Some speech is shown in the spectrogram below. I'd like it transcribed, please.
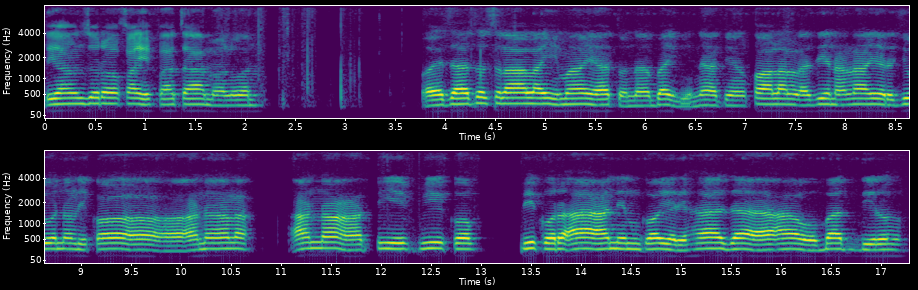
lianzura kaifa ta'malun wa idza tusla alaihim ayatuna bayyinatin. Qala alladziina la yarjuuna liqa'ana la ana atifikum bi qur'anin ghairi hadza aw badil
